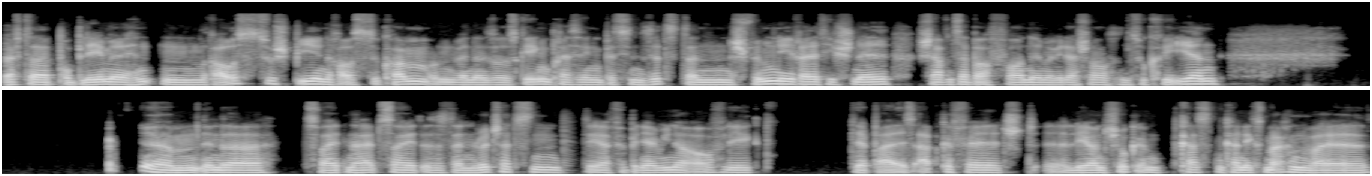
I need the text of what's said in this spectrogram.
öfter Probleme, hinten rauszuspielen, rauszukommen. Und wenn dann so das Gegenpressing ein bisschen sitzt, dann schwimmen die relativ schnell, schaffen es aber auch vorne immer wieder Chancen zu kreieren. Ähm, in der zweiten Halbzeit ist es dann Richardson, der für Benjamina auflegt. Der Ball ist abgefälscht. Äh, Leon Schuck im Kasten kann nichts machen, weil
